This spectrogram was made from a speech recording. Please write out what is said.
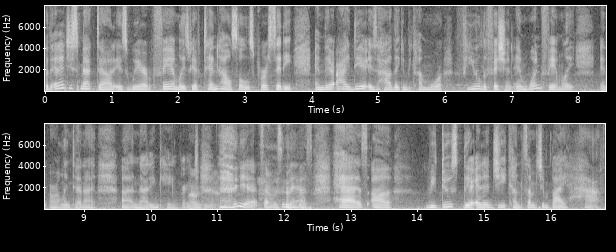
But the Energy Smackdown is where families, we have 10 households per city, and their idea is how they can become more fuel efficient. And one family in Arlington, I, uh, not in Cambridge, yes, I was in Mass, has uh, reduced their energy consumption by half.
